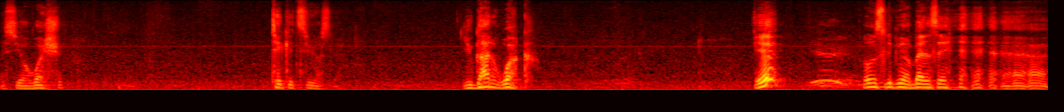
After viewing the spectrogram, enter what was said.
is your worship. Take it seriously. You got to work. Yeah? yeah? Don't sleep in your bed and say,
